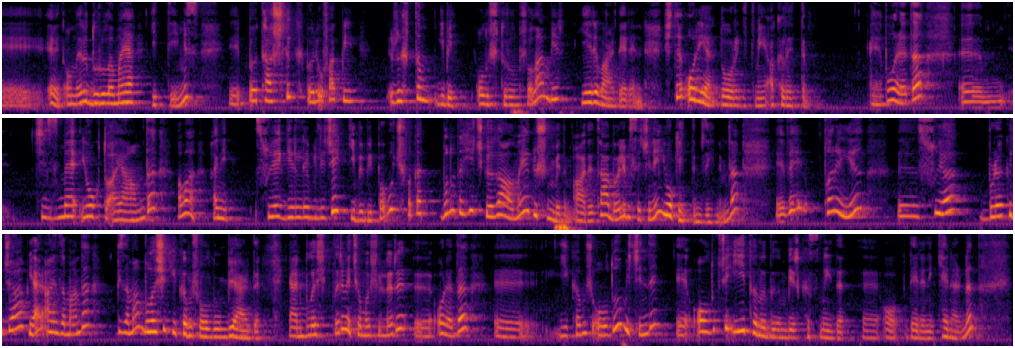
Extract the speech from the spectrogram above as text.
evet onları durulamaya gittiğimiz e, böyle taşlık böyle ufak bir rıhtım gibi oluşturulmuş olan bir yeri var derenin. İşte oraya doğru gitmeyi akıl ettim. E, bu arada e, çizme yoktu ayağımda ama hani suya girilebilecek gibi bir pabuç. Fakat bunu da hiç göze almaya düşünmedim. Adeta böyle bir seçeneği yok ettim zihnimden. E, ve parayı e, suya bırakacağım yer aynı zamanda bir zaman bulaşık yıkamış olduğum bir yerde yani bulaşıkları ve çamaşırları e, orada e, yıkamış olduğum için de e, oldukça iyi tanıdığım bir kısmıydı e, o derenin kenarının.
